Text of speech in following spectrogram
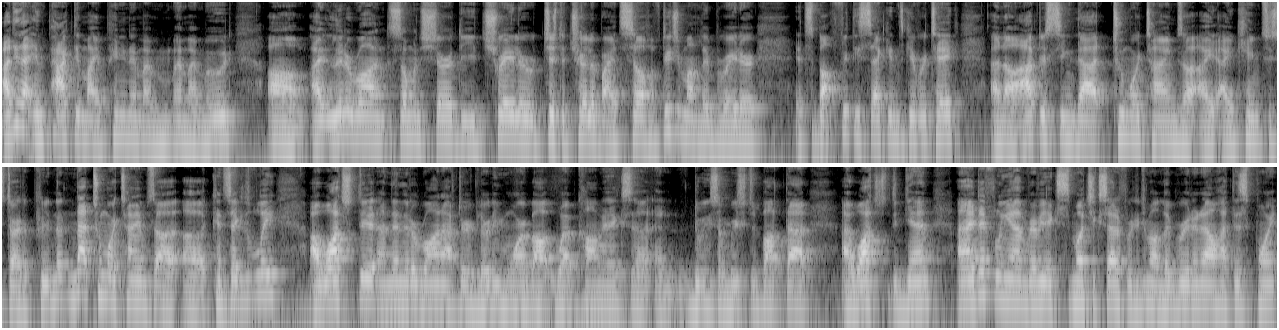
I think that impacted my opinion and my and my mood. Um, I later on someone shared the trailer, just the trailer by itself of Digimon Liberator. It's about 50 seconds, give or take. And uh, after seeing that two more times, uh, I, I came to start a pre- not two more times uh, uh, consecutively. I watched it, and then later on, after learning more about web comics and, and doing some research about that, I watched it again, and I definitely am very ex- much excited for Digimon Liberator now at this point.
